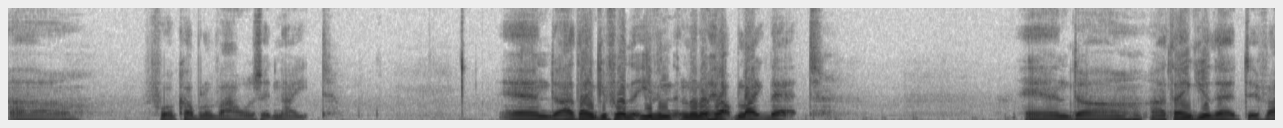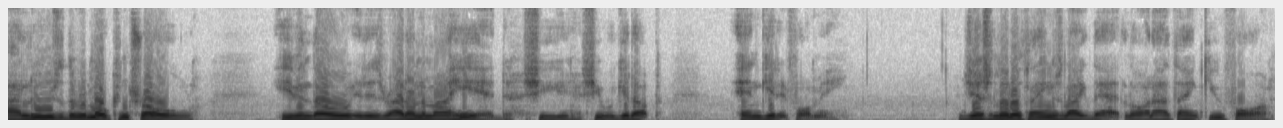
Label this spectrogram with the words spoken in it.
uh, for a couple of hours at night. And I thank you for the, even a little help like that. And uh, I thank you that if I lose the remote control, even though it is right under my head, she she will get up and get it for me. Just little things like that, Lord, I thank you for.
